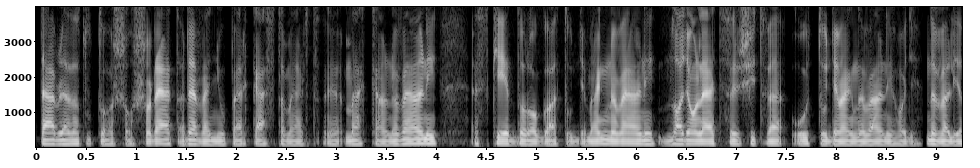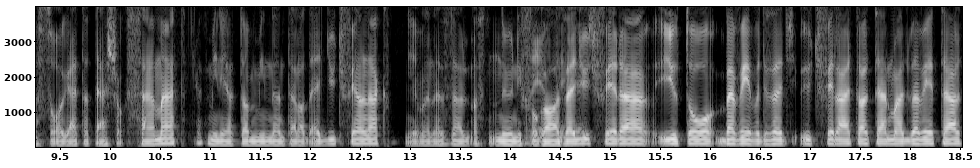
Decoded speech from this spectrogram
táblázat utolsó sorát, a revenue per customer-t meg kell növelni. Ezt két dologgal tudja megnövelni. Nagyon leegyszerűsítve úgy tudja megnövelni, hogy növeli a szolgáltatások számát. Hát minél több mindent elad egy ügyfélnek, nyilván ezzel azt nőni fog az egy ügyfélre jutó bevé, vagy az egy ügyfél által termelt bevétel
